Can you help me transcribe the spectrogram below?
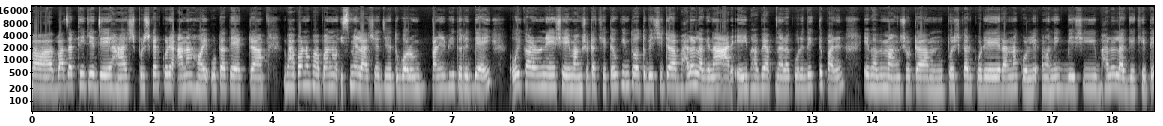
বা বাজার থেকে যে হাঁস পরিষ্কার করে আনা হয়, ওটাতে একটা ভাপানো ভাপানো স্মেল আসে, যেহেতু গরম পানির ভিতরে দেয়। ওই কারণে সেই মাংসটা খেতেও কিন্তু অত বেশিটা ভালো লাগে না। আর এইভাবে আপনারা করে দেখতে পারেন। এভাবে মাংসটা পরিষ্কার করে রান্না করলে অনেক বেশি ভালো লাগে খেতে।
